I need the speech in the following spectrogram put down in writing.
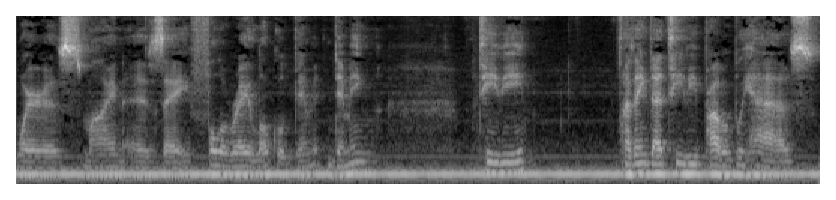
whereas mine is a full array local dim dimming TV. I think that TV probably has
